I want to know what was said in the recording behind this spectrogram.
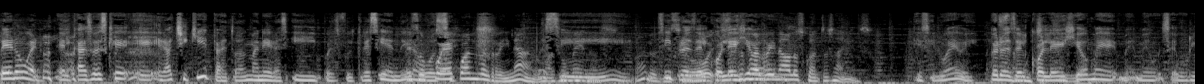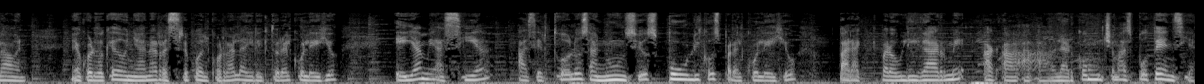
Pero bueno, el caso es que eh, era chiquita de todas maneras y pues fui creciendo y Eso voz- fue cuando el reinado, Pues más sí. o menos. ¿no? Los Sí, pero desde el 18. ¿Eso colegio- fue el reinado a los cuántos años? 19, pero desde Está el colegio me, me- me- se burlaban. Me acuerdo que doña Ana Restrepo del Corral, la directora del colegio, ella me hacía hacer todos los anuncios públicos para el colegio para, para obligarme a, a- hablar con mucha más potencia.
